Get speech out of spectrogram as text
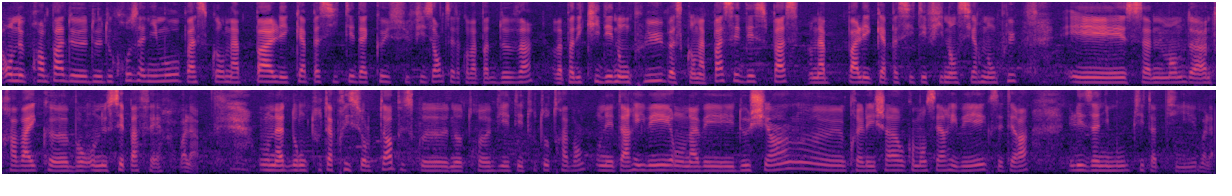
on, ne, prend pas de, gros animaux parce qu'on n'a pas les capacités d'accueil suffisantes, c'est-à-dire qu'on n'a pas de devin, on n'a pas d'équidés non plus parce qu'on n'a pas assez d'espace, on n'a pas les capacités financières non plus et ça demande un travail que bon, on ne sait pas faire. Voilà. On a donc tout appris sur le tas puisque notre vie était tout autre avant. On est arrivé, on avait deux chiens, euh, après les chats ont commencé à arriver, etc. Et les animaux petit à petit, voilà.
